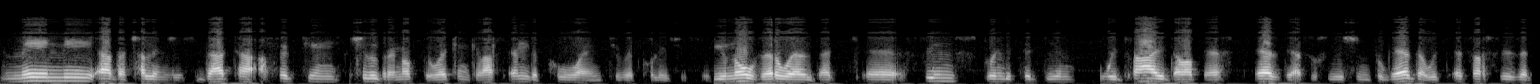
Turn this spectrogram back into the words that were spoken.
many other challenges that are affecting children of the working class and the poor in TVET colleges. You know very well that uh, since 2013, we tried our best as the association together with SRCs at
